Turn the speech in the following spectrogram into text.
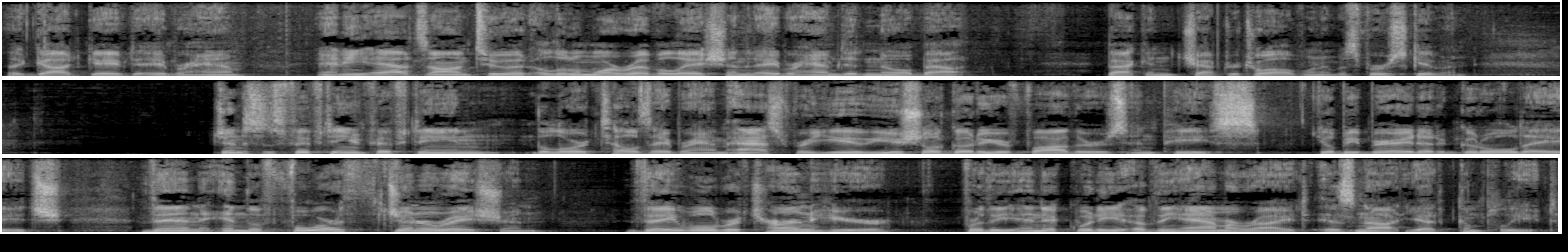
that God gave to Abraham, and he adds on to it a little more revelation that Abraham didn't know about back in chapter 12 when it was first given. Genesis 15, 15, the Lord tells Abraham, As for you, you shall go to your fathers in peace. You'll be buried at a good old age. Then in the fourth generation, they will return here for the iniquity of the Amorite is not yet complete.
